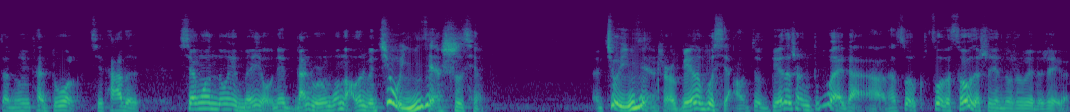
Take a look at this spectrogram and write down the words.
占东西太多了，其他的相关的东西没有。那男主人公脑子里面就一件事情，就一件事儿，别的不想，就别的事儿你都不爱干啊。他做做的所有的事情都是为了这个。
